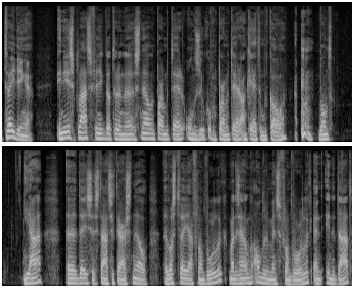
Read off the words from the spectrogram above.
Twee dingen. In de eerste plaats vind ik dat er een, eh, snel een parlementair onderzoek of een parlementaire enquête moet komen. Want ja, eh, deze staatssecretaris Snel was twee jaar verantwoordelijk. Maar er zijn ook nog andere mensen verantwoordelijk. En inderdaad,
